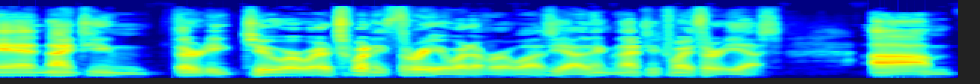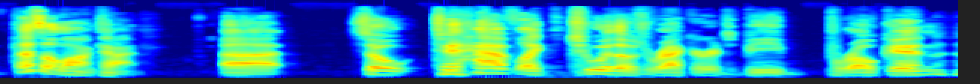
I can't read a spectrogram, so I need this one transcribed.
in 1932 or 23 or whatever it was. Yeah, I think 1923. Yes, um, that's a long time. Uh, so to have like two of those records be broken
